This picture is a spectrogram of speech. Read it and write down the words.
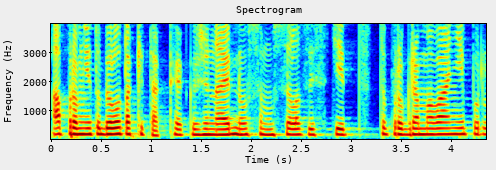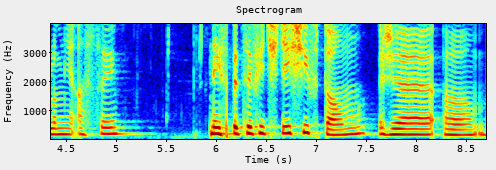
A pro mě to bylo taky tak, jakože najednou jsem musela zjistit, to programování je podle mě asi nejspecifičtější v tom, že, uh,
